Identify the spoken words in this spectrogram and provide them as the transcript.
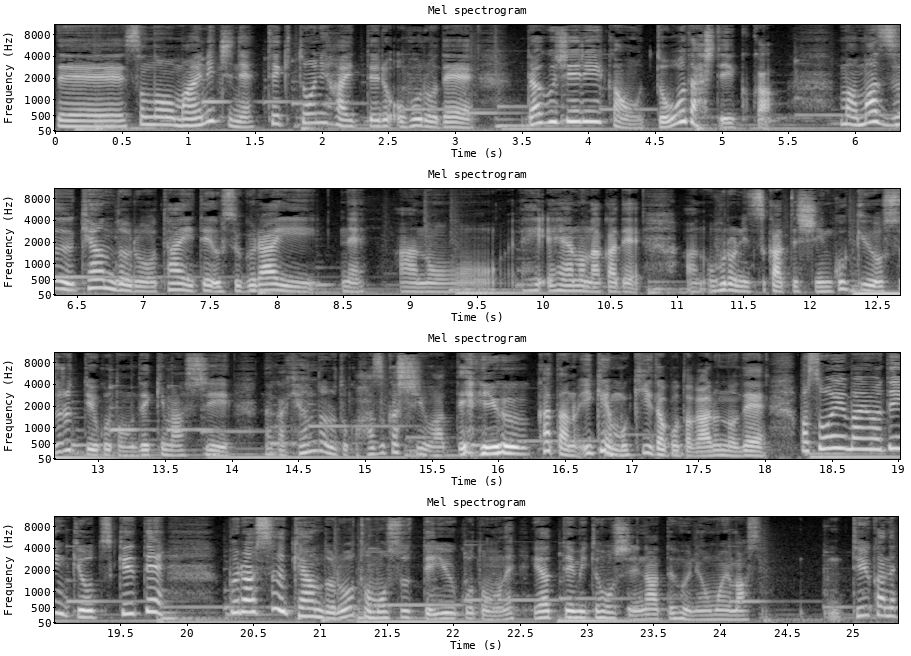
でその毎日ね適当に入ってるお風呂でラグジュアリー感をどう出していくか、まあ、まずキャンドルを焚いて薄暗いねあの部屋の中であのお風呂に使って深呼吸をするっていうこともできますしなんかキャンドルとか恥ずかしいわっていう方の意見も聞いたことがあるので、まあ、そういう場合は電気をつけてプラスキャンドルを灯すっていうこともねやってみてほしいなっていうふうに思います。っていうかね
